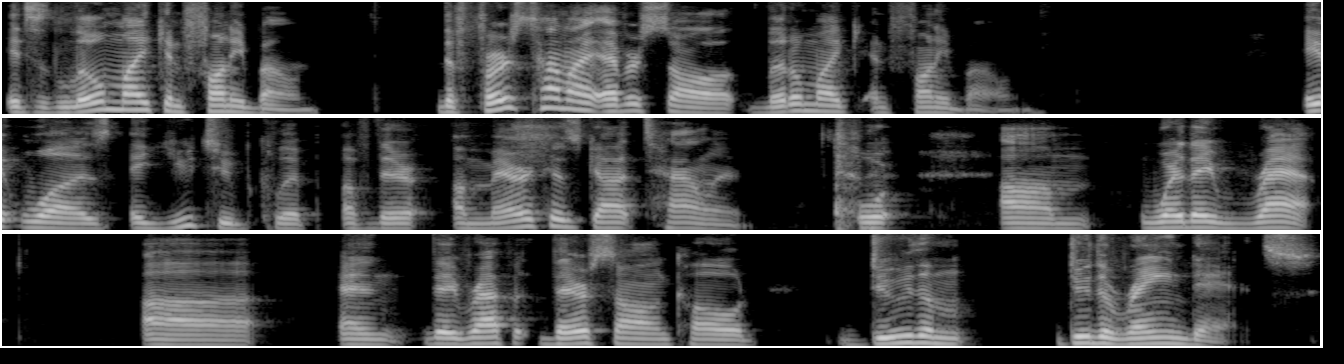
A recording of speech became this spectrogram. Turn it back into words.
It's Little Mike and Funny Bone. The first time I ever saw Little Mike and Funny Bone, it was a YouTube clip of their America's Got Talent, or um, where they rap, uh, and they rap their song called "Do the Do the Rain Dance,"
